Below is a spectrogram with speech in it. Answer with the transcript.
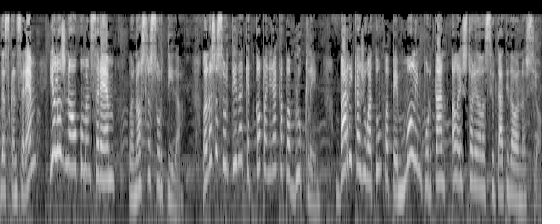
Descansarem i a les 9 començarem la nostra sortida. La nostra sortida aquest cop anirà cap a Brooklyn, barri que ha jugat un paper molt important a la història de la ciutat i de la nació.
